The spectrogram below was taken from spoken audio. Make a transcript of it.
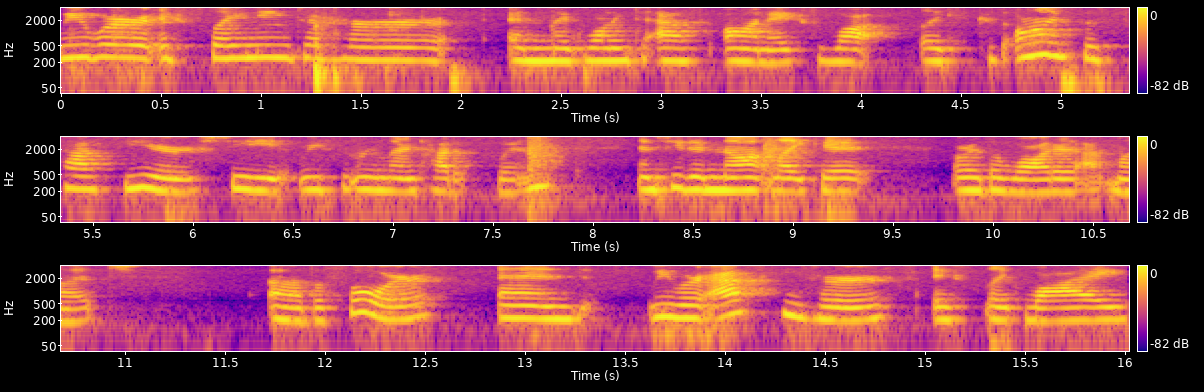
we were explaining to her and like wanting to ask Onyx what like because Onyx this past year she recently learned how to swim and she did not like it or the water that much uh, before and we were asking her if like why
